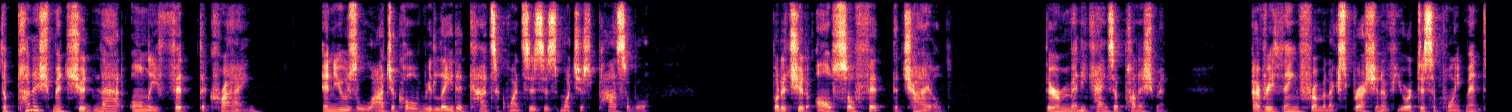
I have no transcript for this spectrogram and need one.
The punishment should not only fit the crime and use logical related consequences as much as possible, but it should also fit the child. There are many kinds of punishment. Everything from an expression of your disappointment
